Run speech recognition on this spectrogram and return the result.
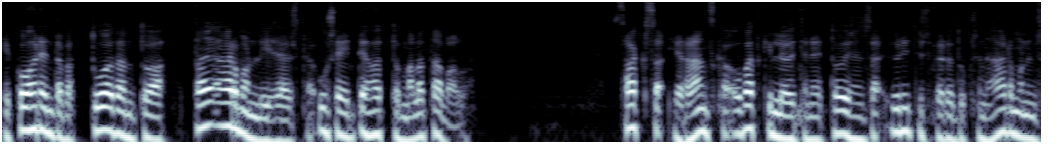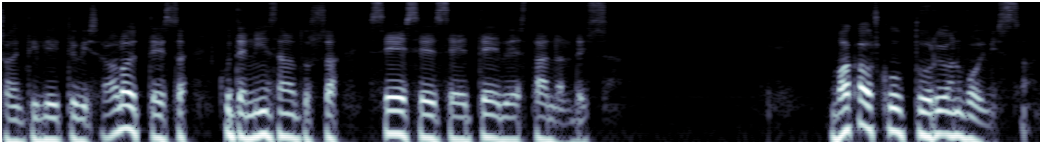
ja kohdentavat tuotantoa tai arvonlisäystä usein tehottomalla tavalla. Saksa ja Ranska ovatkin löytäneet toisensa yritysverotuksen harmonisointiin liittyvissä aloitteissa, kuten niin sanotussa CCCTV-standardissa. Vakauskulttuuri on voimissaan.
